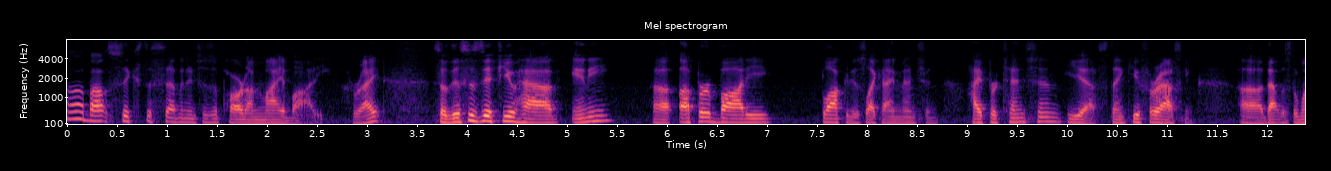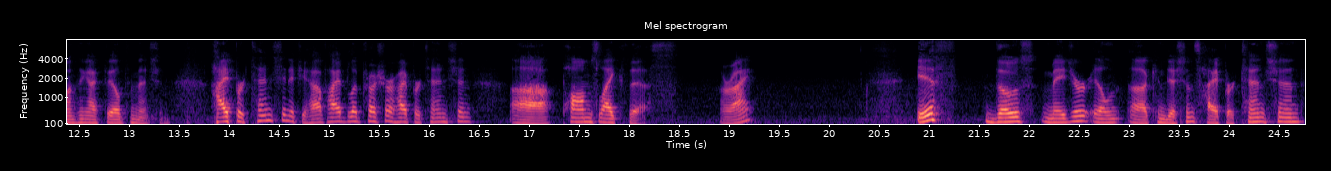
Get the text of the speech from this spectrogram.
oh, about six to seven inches apart on my body, right? So this is if you have any uh, upper body blockages like I mentioned. Hypertension, yes, thank you for asking. Uh, that was the one thing I failed to mention. Hypertension, if you have high blood pressure, hypertension, uh, palms like this, all right? If those major Ill, uh, conditions, hypertension,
